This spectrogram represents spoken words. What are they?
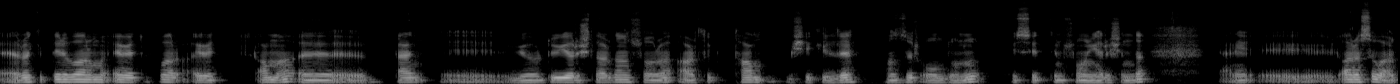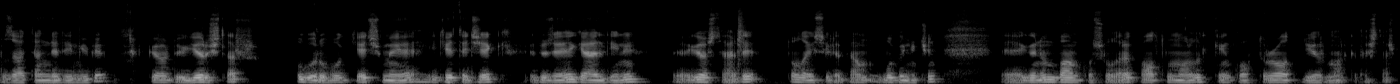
Eee, rakipleri var mı? Evet var. Evet ama eee, ben eee, gördüğü yarışlardan sonra artık tam bir şekilde hazır olduğunu hissettim son yarışında. Yani eee, arası vardı zaten dediğim gibi. Gördüğü yarışlar bu grubu geçmeye yetecek düzeye geldiğini e, gösterdi. Dolayısıyla ben bugün için e, günün bankosu olarak 6 numaralı King of the Road diyorum arkadaşlar.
